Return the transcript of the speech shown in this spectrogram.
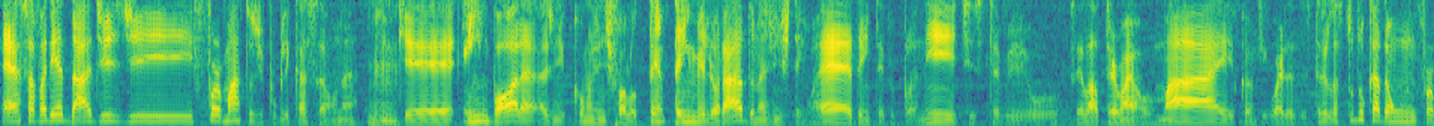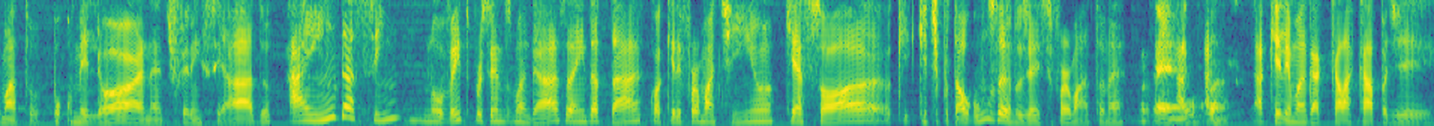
é essa variedade de formatos de publicação, né? Uhum. Porque, embora, a gente, como a gente falou, tem, tem melhorado, né? A gente tem o Eden, teve o Planetes, teve o, sei lá, o Termai Romai, o Cão que Guarda das Estrelas, tudo cada um em formato um pouco melhor, né? Diferenciado. Ainda assim, 90% dos mangás ainda tá com aquele formatinho que é só. Que, que, tipo, tá há alguns anos já esse formato, né? É, A- o clássico. aquele mangá com aquela capa de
